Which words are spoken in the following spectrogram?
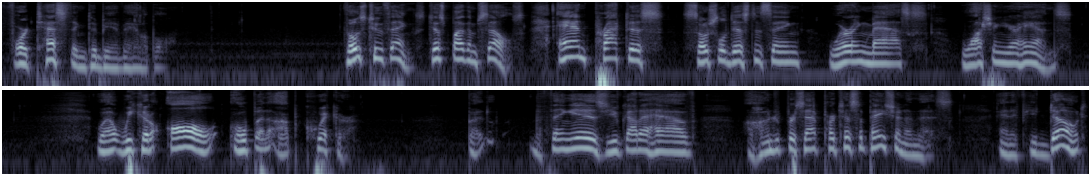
for testing to be available, those two things just by themselves, and practice social distancing, wearing masks, washing your hands well, we could all open up quicker. But the thing is, you've got to have 100% participation in this. And if you don't,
